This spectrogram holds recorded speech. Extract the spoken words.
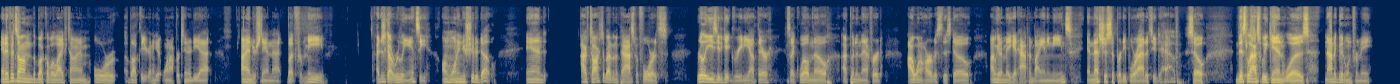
And if it's on the buck of a lifetime or a buck that you're going to get one opportunity at, I understand that. But for me, I just got really antsy on wanting to shoot a doe. And I've talked about it in the past before. It's really easy to get greedy out there. It's like, well, no, I put in the effort. I want to harvest this doe. I'm going to make it happen by any means. And that's just a pretty poor attitude to have. So this last weekend was not a good one for me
